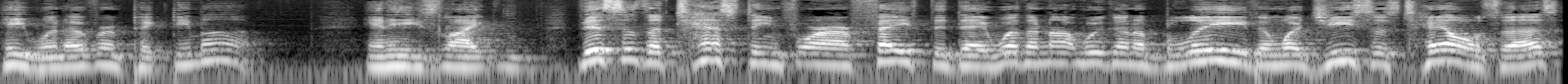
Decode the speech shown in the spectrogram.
He went over and picked him up. And he's like, this is a testing for our faith today, whether or not we're going to believe in what Jesus tells us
